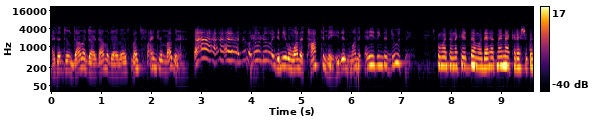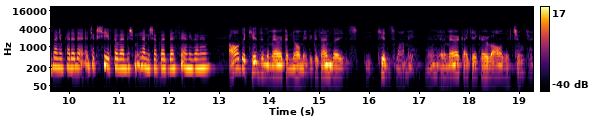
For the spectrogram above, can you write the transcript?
I said to him, Damodar, Damodar, let's, let's find your mother. Ah, no, no, no. He didn't even want to talk to me. He didn't want anything to do with me. És akkor mondtam neki, hogy Damodar, hát majd megkeressük az anyukádat, de csak sír tovább, és nem is akart beszélni velem. All the kids in America know me because I'm the kid swami. In America, I take care of all the children.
